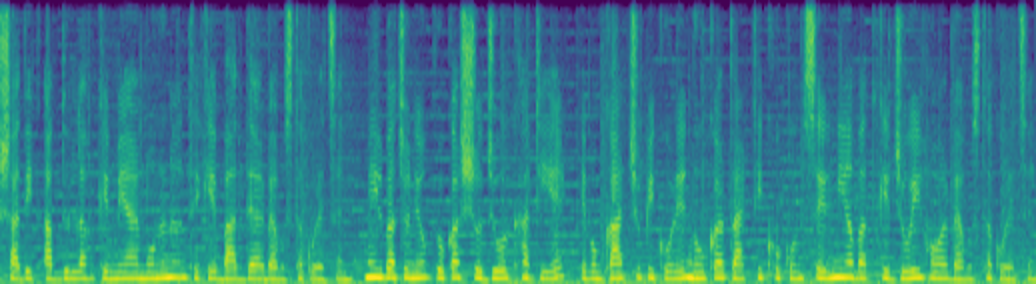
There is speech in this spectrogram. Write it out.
সাদিক আবদুল্লাহকে মেয়র মনোনয়ন থেকে বাদ দেওয়ার ব্যবস্থা করেছেন নির্বাচনেও প্রকাশ্য জোর খাটিয়ে এবং কারচুপি করে নৌকার প্রার্থী খোকন সেরনিয়াবাদকে জয়ী হওয়ার ব্যবস্থা করেছেন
